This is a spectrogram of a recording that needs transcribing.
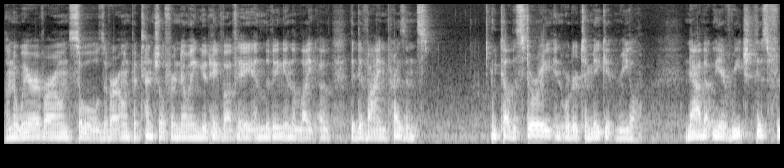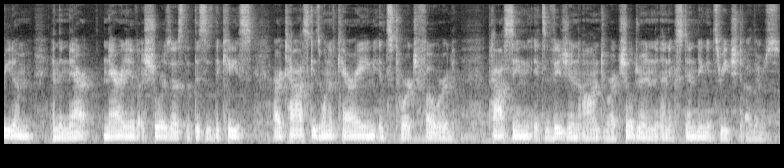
unaware of our own souls, of our own potential for knowing Yudhe Vavhe and living in the light of the divine presence. We tell the story in order to make it real. Now that we have reached this freedom and the nar- narrative assures us that this is the case, our task is one of carrying its torch forward, passing its vision on to our children, and extending its reach to others.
